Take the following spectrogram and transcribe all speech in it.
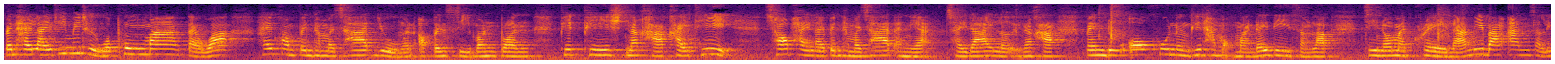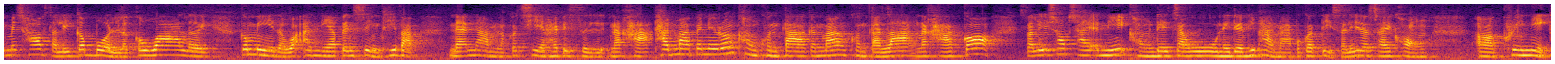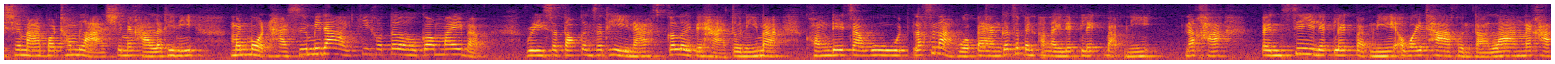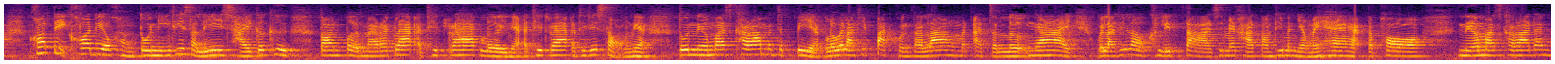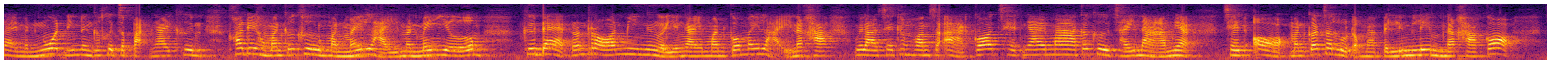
เป็นไฮไลท์ที่ไม่ถือว่าพุ่งมาก แต่ว่าให้ความเป็นธรรมชาติอยู่มันออกเป็นสีบอลบอลพีชพีชนะคะ ใครที่ ชอบไฮไลท์เป็นธรรมชาติอันเนี้ยใช้ได้เลยนะคะ เป็นดูโอคู่หนึ่งที่ทำออกมาได้ดีสำหรับ Gino McRae นะมีบางอันสลิไม่ชอบสลิก็บ่นแล้วก็ว่าเลย ก็มีแต่ว่าอันเนี้ยเป็นสิ่งที่แบบแนะนำแล้วก็เชียร์ให้ไปซื้อนะคะ ถัดมาเป็นในเรื่องของขนตากันบ้างขนตาล่างนะคะ ก็สลิชอบใช้อันนี้ของเดจาวูในเดือนที่ผ่านมาปกติสลิจะใช้ของคลินิกใช่ไหม bottom lash ใช่ไหมคะ แล้วทีนี้มันหมดหาซื้อไม่ได้ที่เคาน์เตอร์เขาก็ไม่แบบ รีสต็อกกันสักทีนะ ก็เลยไปหาตัวนี้มาของเดจาวูดลักษณะหัวแปรงก็จะเป็นอะไรเล็กๆแบบนี้นะคะ เป็นซี่เล็กๆ แบบนี้เอาไว้ทาขนตาล่างนะคะ ข้อติข้อเดียวของตัวนี้ที่สาลี่ใช้ก็คือ ตอนเปิดมาแรกๆอาทิตย์แรกเลยเนี่ยอาทิตย์แรกอาทิตย์ที่สองเนี่ยตัวเนื้อมาสคาร่ามันจะเปียก แล้วเวลาที่ปัดขนตาล่างมันอาจจะเลอะง่าย เวลาที่เราคลิปตาใช่ไหมคะ ตอนที่มันยังไม่แห้งอะแต่พอเนื้อมาสคาร่าด้านในมันงวดนิดนึงก็คือจะปัดง่ายขึ้น ข้อดีของมันก็คือมันไม่ไหลมันไม่เยิ้ม คือแดดร้อนๆมีเหงื่อยังไงมันก็ไม่ไหลนะคะ เวลาเช็ดทำความสะอาดก็เช็ดง่ายมากก็คือใช้น้ำเนี่ยเช็ดออกมันก็จะหลุดออกมาเป็นริ่มๆนะคะ ก็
